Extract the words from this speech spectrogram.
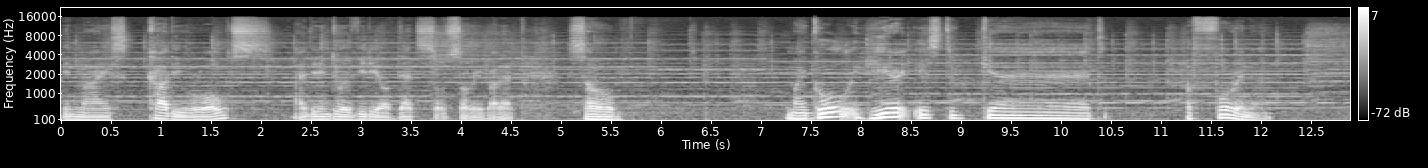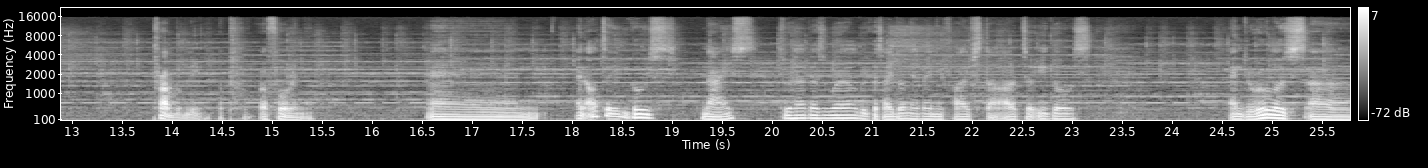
in my Skadi rolls. I didn't do a video of that, so sorry about that. So my goal here is to get a foreigner, probably a, a foreigner, and an alter ego is nice to have as well because I don't have any 5 star alter egos. And the rulers are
